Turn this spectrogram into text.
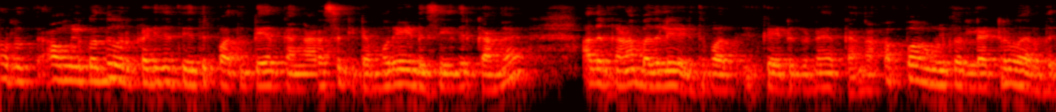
ஒரு அவங்களுக்கு வந்து ஒரு கடிதத்தை எதிர்பார்த்துக்கிட்டே இருக்காங்க. அரசுக்கிட்ட முறையீடு செய்திருக்காங்க. அதற்கான பதிலை எடுத்து பார்த்து கேட்டுக்கிட்டே இருக்காங்க. அப்போ அவங்களுக்கு ஒரு லெட்டர் வருது.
